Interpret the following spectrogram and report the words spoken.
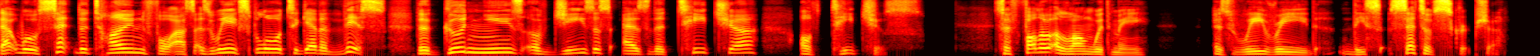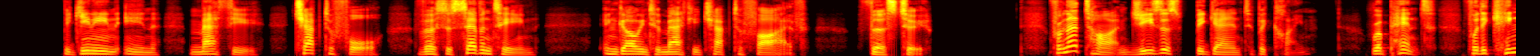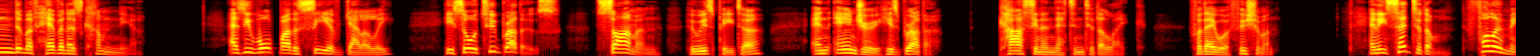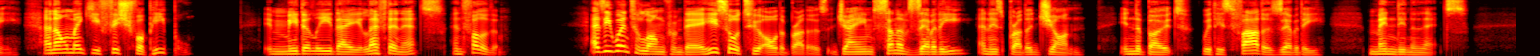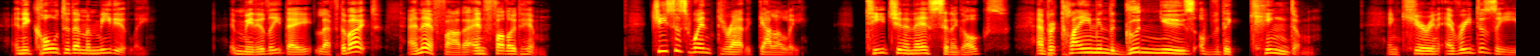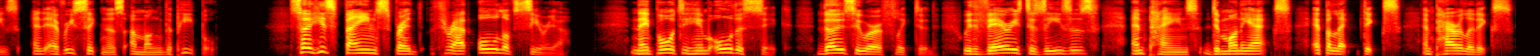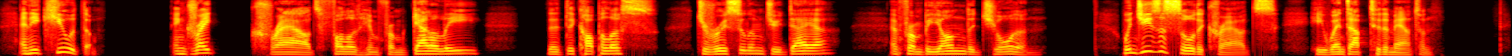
that will set the tone for us as we explore together this the good news of Jesus as the teacher of teachers. So follow along with me as we read this set of scripture, beginning in Matthew chapter 4, verses 17, and going to Matthew chapter 5, verse 2. From that time, Jesus began to proclaim, Repent, for the kingdom of heaven has come near. As he walked by the Sea of Galilee, he saw two brothers, Simon, who is Peter, and Andrew, his brother, casting a net into the lake for they were fishermen. And he said to them, Follow me, and I'll make you fish for people. Immediately they left their nets and followed him. As he went along from there, he saw two older brothers, James, son of Zebedee, and his brother John, in the boat with his father Zebedee, mending the nets. And he called to them immediately. Immediately they left the boat and their father and followed him. Jesus went throughout Galilee, teaching in their synagogues and proclaiming the good news of the kingdom and curing every disease and every sickness among the people. So his fame spread throughout all of Syria, and they brought to him all the sick, those who were afflicted with various diseases and pains, demoniacs, epileptics, and paralytics, and he cured them. And great crowds followed him from Galilee, the Decapolis, Jerusalem, Judea, and from beyond the Jordan. When Jesus saw the crowds, he went up to the mountain,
